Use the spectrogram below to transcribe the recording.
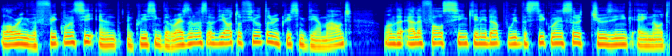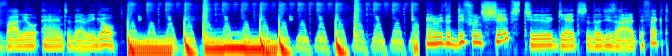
Lowering the frequency and increasing the resonance of the auto filter, increasing the amount on the LFO, syncing it up with the sequencer, choosing a note value, and there we go and with the different shapes to get the desired effect.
